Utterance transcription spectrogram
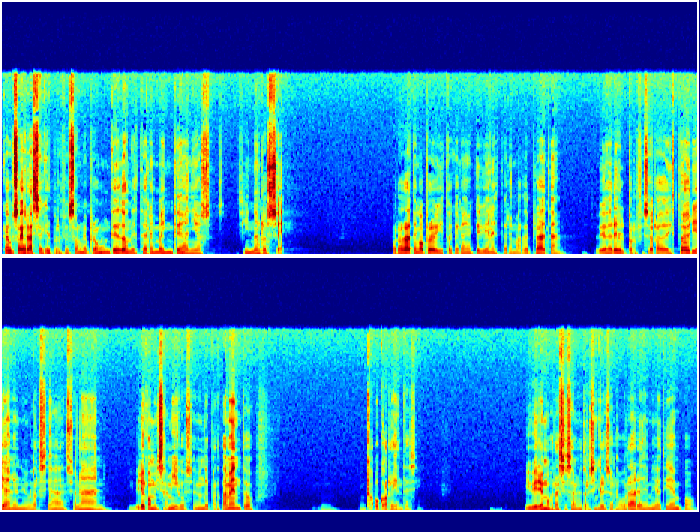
Causa gracia que el profesor me pregunte dónde estaré en 20 años si no lo sé. Por ahora tengo previsto que el año que viene estaré en Mar del Plata, estudiaré el profesorado de Historia en la Universidad Nacional, viviré con mis amigos en un departamento en Cabo Corriente, sí. Viviremos gracias a nuestros ingresos laborales de medio tiempo.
